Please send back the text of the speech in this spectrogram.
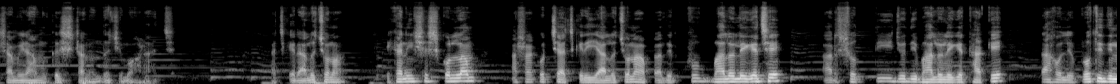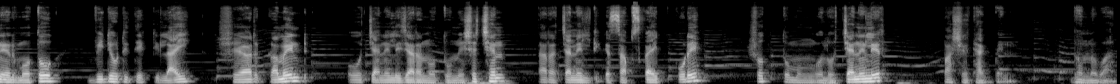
স্বামী রামকৃষ্ণানন্দজি মহারাজ। আজকের আলোচনা এখানেই শেষ করলাম। আশা করছি আজকের এই আলোচনা আপনাদের খুব ভালো লেগেছে। আর সত্যি যদি ভালো লেগে থাকে, তাহলে প্রতিদিনের মতো ভিডিওটিতে একটি লাইক, শেয়ার, কমেন্ট ও চ্যানেলে যারা নতুন এসেছেন, তারা চ্যানেলটিকে সাবস্ক্রাইব করে সত্যমঙ্গল চ্যানেলের পাশে থাকবেন। ধন্যবাদ।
